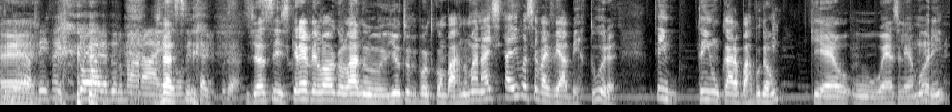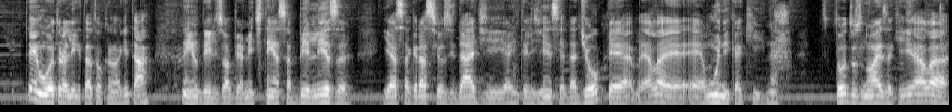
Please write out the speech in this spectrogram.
Primeira vez na história do Numanais. já Vamos se, ver se ajuda. Já se inscreve logo lá no youtube.com.br Numanais. Aí você vai ver a abertura. Tem, tem um cara barbudão, que é o Wesley Amorim. Tem outro ali que está tocando a guitarra. Nenhum deles, obviamente, tem essa beleza e essa graciosidade e a inteligência da Joe, porque é, ela é, é única aqui, né? Todos nós aqui, ela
